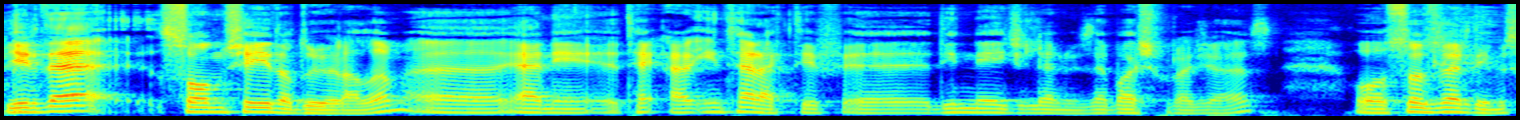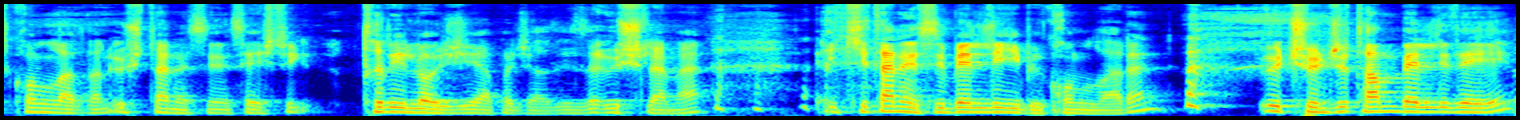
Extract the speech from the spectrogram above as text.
Bir de son şeyi de duyuralım. Ee, yani tekrar interaktif e, dinleyicilerimize başvuracağız. O söz verdiğimiz konulardan üç tanesini seçtik. Triloji yapacağız bizde üçleme. İki tanesi belli gibi konuların. Üçüncü tam belli değil.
